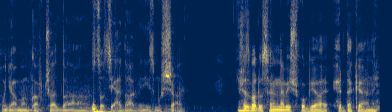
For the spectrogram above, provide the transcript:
hogyan van kapcsolatban a szociáldarvinizmussal. És ez valószínűleg nem is fogja érdekelni.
